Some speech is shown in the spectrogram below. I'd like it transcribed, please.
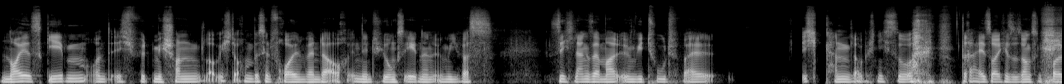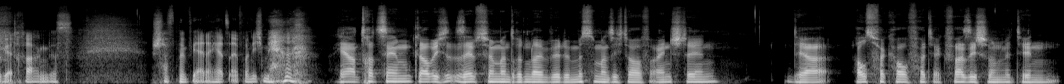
Neues geben und ich würde mich schon, glaube ich, doch ein bisschen freuen, wenn da auch in den Führungsebenen irgendwie was sich langsam mal irgendwie tut, weil ich kann, glaube ich, nicht so drei solche Saisons in Folge ertragen. Das schafft mein Werderherz einfach nicht mehr. Ja, trotzdem glaube ich, selbst wenn man drin bleiben würde, müsste man sich darauf einstellen. Der Ausverkauf hat ja quasi schon mit den,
